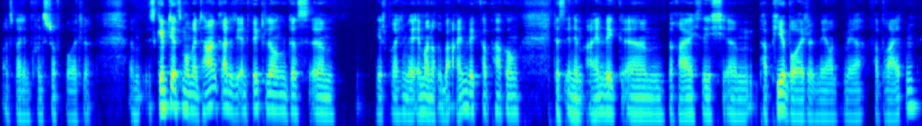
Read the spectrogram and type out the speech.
als bei dem Kunststoffbeutel. Ähm, es gibt jetzt momentan gerade die Entwicklung, dass ähm, hier sprechen wir immer noch über Einwegverpackung, dass in dem Einwegbereich ähm, sich ähm, Papierbeutel mehr und mehr verbreiten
